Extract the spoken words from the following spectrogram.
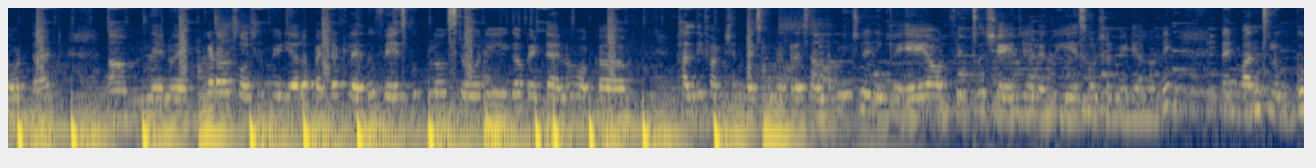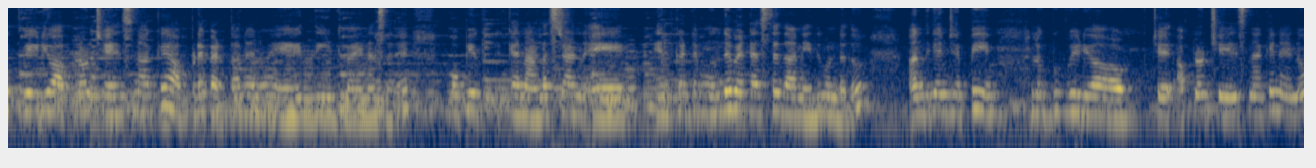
నోట్ దాట్ నేను ఎక్కడ సోషల్ మీడియాలో పెట్టట్లేదు. ఫేస్బుక్లో స్టోరీగా పెట్టాను. ఒక హల్దీ ఫంక్షన్ వేసుకున్న డ్రెస్ అంతకుమించి నేను ఇంకా ఏ అవుట్ఫిట్స్ షేర్ చేయలేదు. ఏ సోషల్ మీడియాలోని నేను వన్స్ లుక్ బుక్ వీడియో అప్లోడ్ చేసినాకే అప్పుడే పెడతాను నేను ఏ దీంట్లో అయినా సరే. హోప్ యూ కెన్ అండర్స్టాండ్ ఏ ఎందుకంటే ముందే పెట్టేస్తే దాని ఇది ఉండదు. అందుకని చెప్పి లుక్ బుక్ వీడియో చే అప్లోడ్ చేసినాకే నేను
